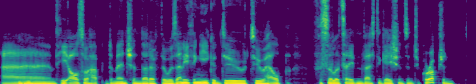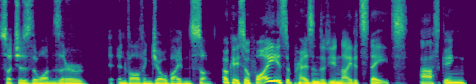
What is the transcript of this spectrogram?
And he also happened to mention that if there was anything he could do to help facilitate investigations into corruption, such as the ones that are involving Joe Biden's son. Okay, so why is the president of the United States asking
